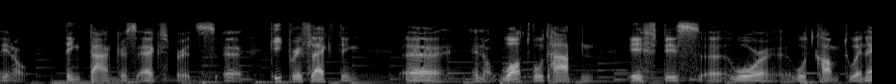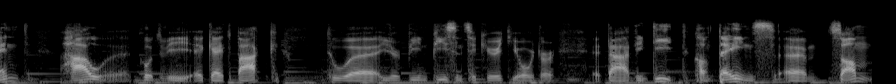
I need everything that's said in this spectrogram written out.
you know think tankers experts uh, keep reflecting uh, you know what would happen if this uh, war would come to an end how could we get back to a European peace and security order that indeed contains um, some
